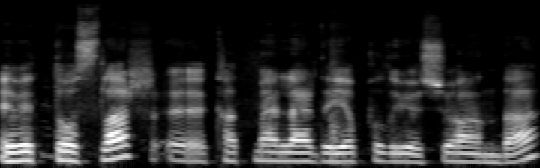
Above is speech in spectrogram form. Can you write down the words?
Evet dostlar, e, katmerler de yapılıyor şu anda.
